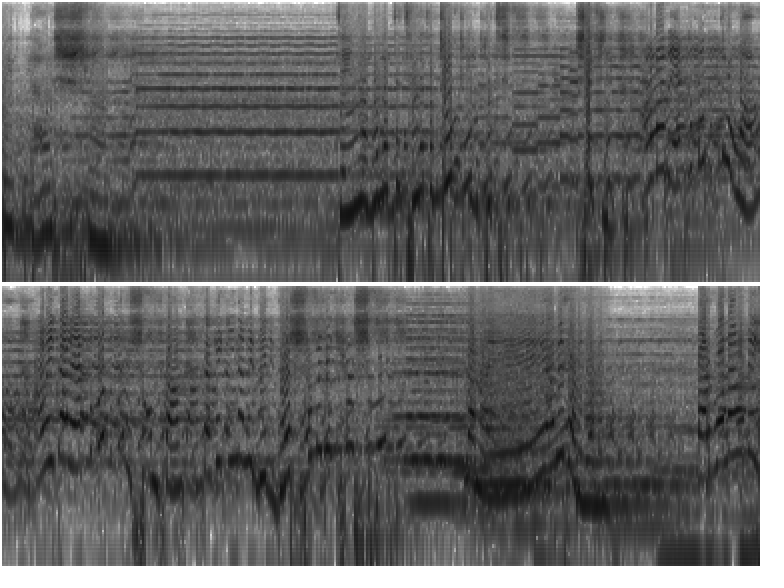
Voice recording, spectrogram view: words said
বৃদ্ধাশ্রম। যেই না বলেছে, ছেলেটা চমকে উঠেছে। সে কি? আমার একমাত্র মা। আমি তার একমাত্র সন্তান। তাকে কি আমি বৃদ্ধাশ্রমে রেখে আসব? না না আমি পারব না। পারব না আমি?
